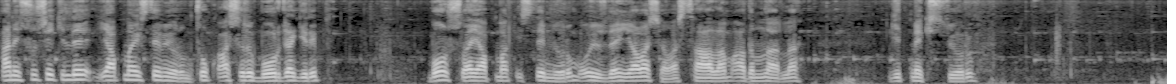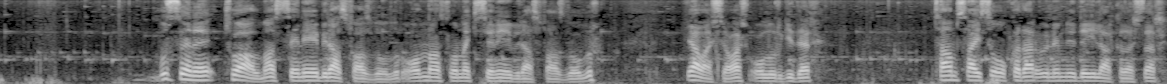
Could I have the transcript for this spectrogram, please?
hani şu şekilde yapmak istemiyorum. Çok aşırı borca girip borçla yapmak istemiyorum. O yüzden yavaş yavaş sağlam adımlarla gitmek istiyorum. Bu sene çoğalmaz. Seneye biraz fazla olur. Ondan sonraki seneye biraz fazla olur. Yavaş yavaş olur gider. Tam sayısı o kadar önemli değil arkadaşlar.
